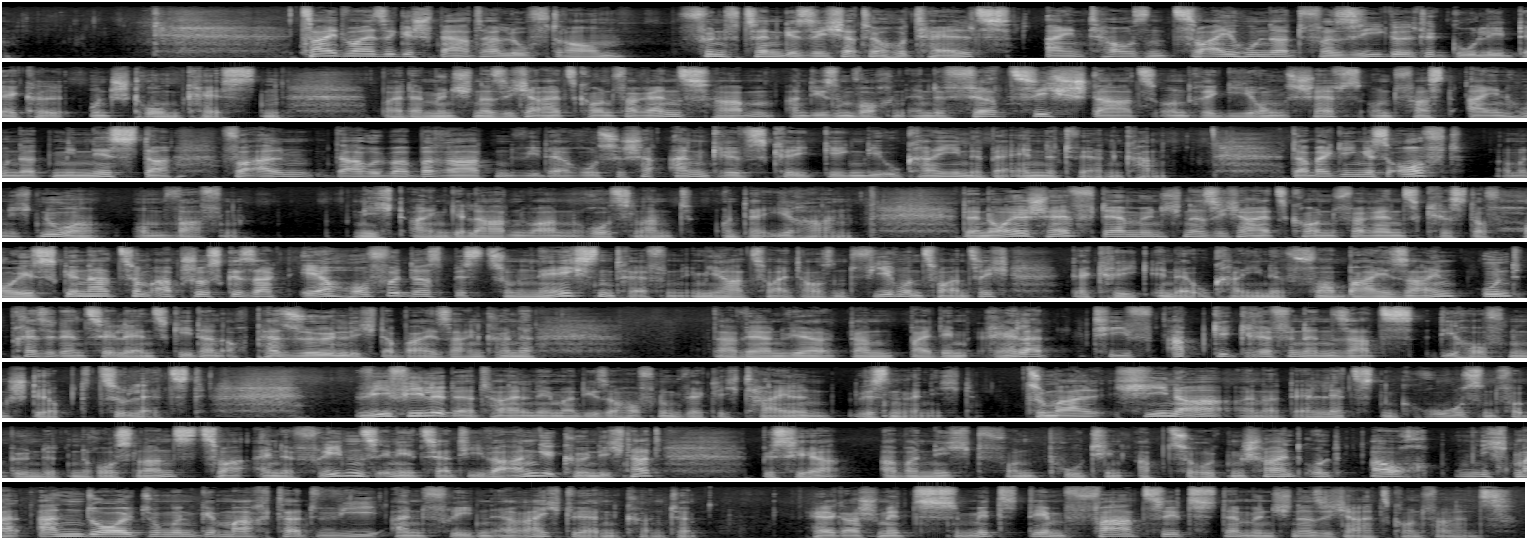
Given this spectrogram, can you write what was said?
Zeitweise gesperrter Luftraum, 15 gesicherte Hotels, 1200 versiegelte Gullideckel und Stromkästen. Bei der Münchner Sicherheitskonferenz haben an diesem Wochenende 40 Staats- und Regierungschefs und fast 100 Minister vor allem darüber beraten, wie der russische Angriffskrieg gegen die Ukraine beendet werden kann. Dabei ging es oft, aber nicht nur, um Waffen. Nicht eingeladen waren Russland und der Iran. Der neue Chef der Münchner Sicherheitskonferenz, Christoph Heusgen, hat zum Abschluss gesagt, er hoffe, dass bis zum nächsten Treffen im Jahr 2024 der Krieg in der Ukraine vorbei sein und Präsident Zelensky dann auch persönlich dabei sein könne. Da wären wir dann bei dem relativ abgegriffenen Satz, die Hoffnung stirbt zuletzt. Wie viele der Teilnehmer diese Hoffnung wirklich teilen, wissen wir nicht. Zumal China, einer der letzten großen Verbündeten Russlands, zwar eine Friedensinitiative angekündigt hat, bisher aber nicht von Putin abzurücken scheint und auch nicht mal Andeutungen gemacht hat, wie ein Frieden erreicht werden könnte. Helga Schmidt mit dem Fazit der Münchner Sicherheitskonferenz.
